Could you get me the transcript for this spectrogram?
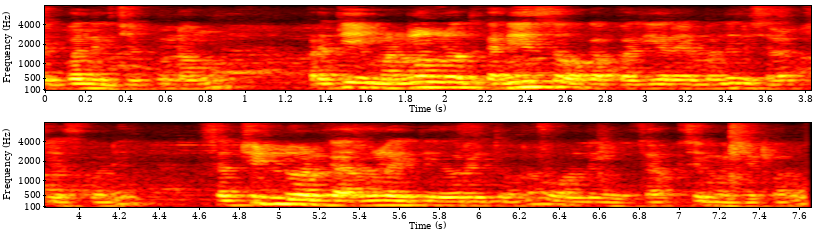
సిబ్బందికి చెప్పుకున్నాము. ప్రతి మండలంలో కనీసం ఒక పది ఇరవై మందిని సెలెక్ట్ చేసుకొని సబ్సిడీ లోన్కి అర్హులైతే ఎవరైతే ఉన్నారో వాళ్ళని సెలెక్ట్ చేయమని చెప్పాను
